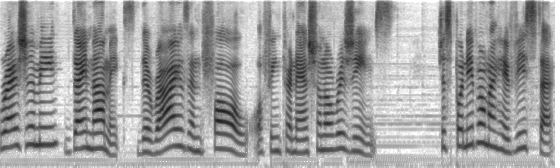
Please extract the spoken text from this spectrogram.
Regime Dynamics: The Rise and Fall of International Regimes, disponível na revista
